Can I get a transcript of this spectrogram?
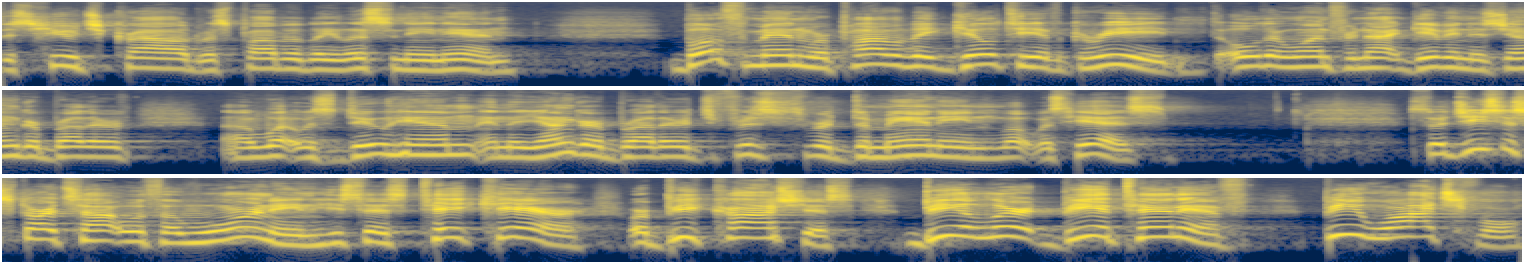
this huge crowd was probably listening in. Both men were probably guilty of greed, the older one for not giving his younger brother uh, what was due him, and the younger brother for demanding what was his. So Jesus starts out with a warning. He says, Take care or be cautious, be alert, be attentive, be watchful.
